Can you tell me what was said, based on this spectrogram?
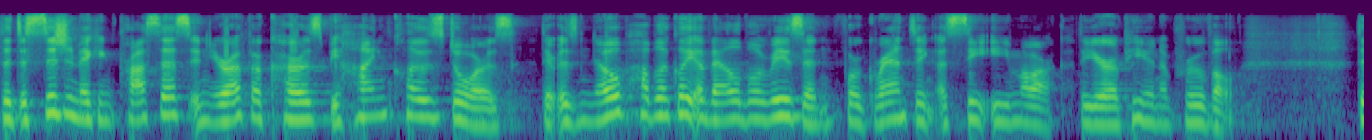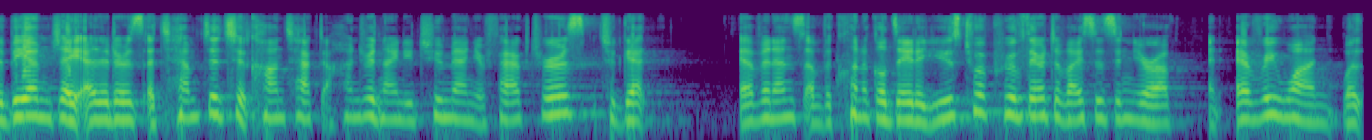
The decision-making process in Europe occurs behind closed doors. There is no publicly available reason for granting a CE mark, the European approval. The BMJ editors attempted to contact 192 manufacturers to get evidence of the clinical data used to approve their devices in Europe, and every one was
